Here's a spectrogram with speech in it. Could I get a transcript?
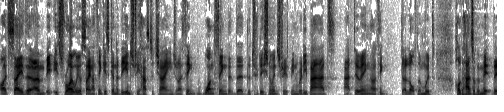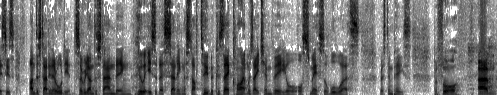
I'd say that um, it, it's right what you're saying. I think it's going to the industry has to change, and I think one thing that the, the traditional industry has been really bad at doing, I think a lot of them would hold their hands up and admit this is understanding their audience. So really understanding who it is that they're selling the stuff to, because their client was HMV or, or Smiths or Woolworths. Rest in peace. Before, um,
